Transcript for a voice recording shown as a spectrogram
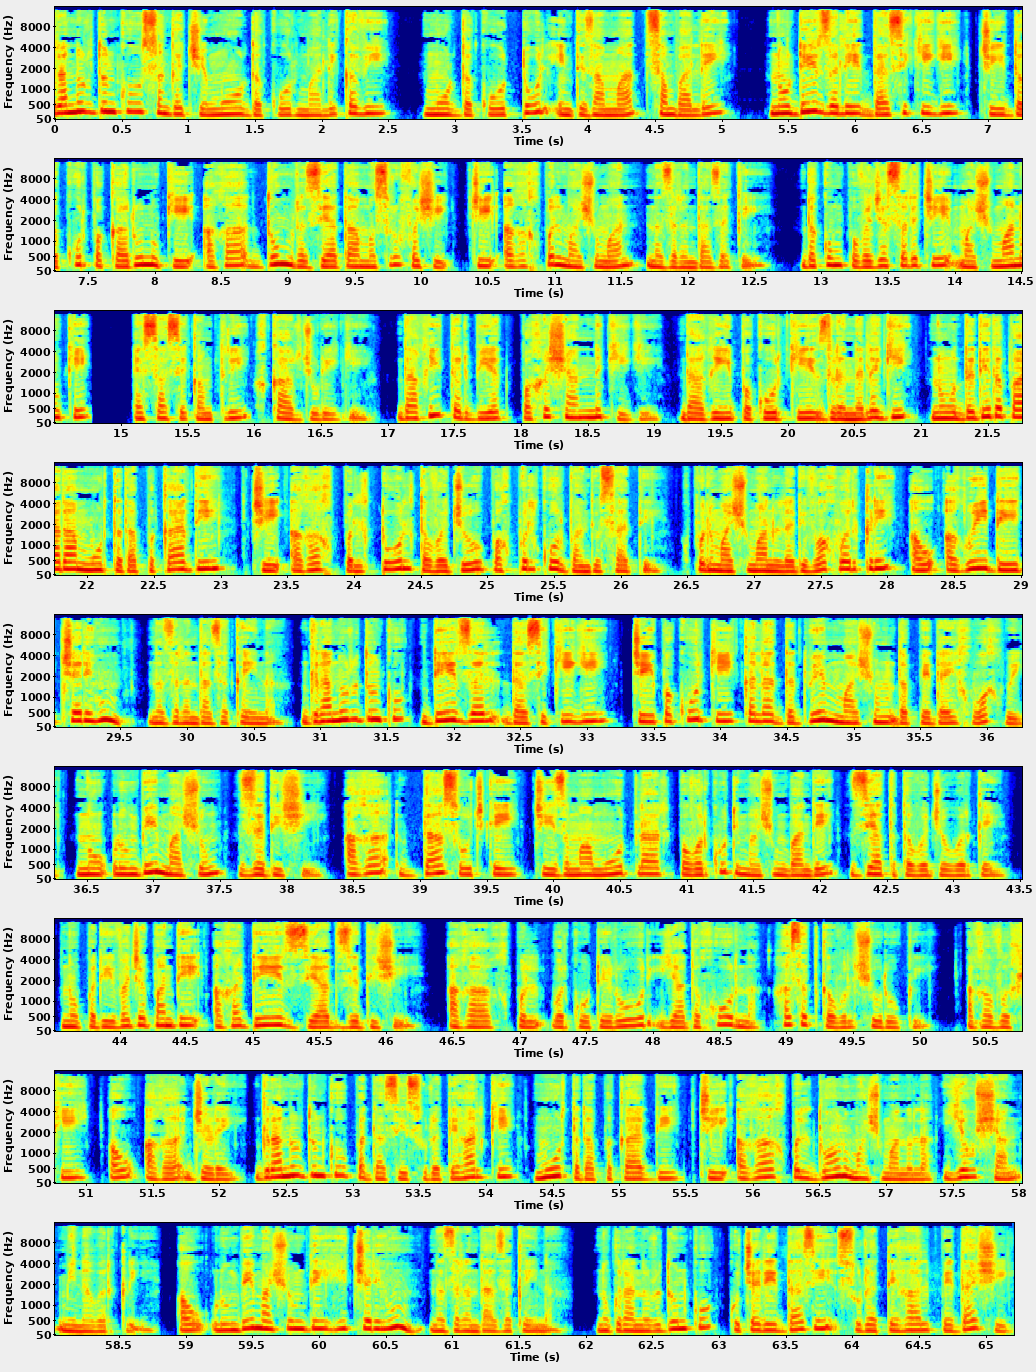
ګران اردوونکو څنګه چې مور د کور مالک وي مور د کور ټول تنظیمات سمبالي نو ډیر ځلې داسې کیږي چې د کور په کارونو کې هغه دومره زیاته مصروف شي چې هغه خپل ماشومان نظر انداز کوي د کوم په وجه سره چې ماشومانو کې احساس کمتري ښکار جوړيږي داغي تربيت په خشان نه کیږي داغي پکور کې زړه نه لګي نو د دې لپاره مرتدا پکار دي چې هغه خپل ټول توجه په خپل کور باندې ساتي خپل ماشومان لدی وخت ورکړي او هغه دې چره هم نظر انداز کینا ګرانو رودونکو ډیر ځل داسې کیږي چې په کور کې کله د دویم ماشوم د پیدایښ وخت وي نو وړومبي ماشوم زدي شي هغه دا سوچ کوي چې زما مور پلار په ورکوټي ماشوم باندې زیات توجه ورکړي نو په دې وجه باندې هغه ډیر زیات زدي شي هغه خپل ورکوټي رور یا د خور نه حسد کول شروع کړي هغه وخی او هغه جړی ګران اردوونکو په داسې صورتحال کې مور ته د پکار دی چې هغه خپل دوه ماشومان له یو شان مینا ورکړي او لومبي ماشوم دی هیڅ چره هم نظر انداز کینا نو ګران اردوونکو کچري داسي صورتحال پیدا شي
